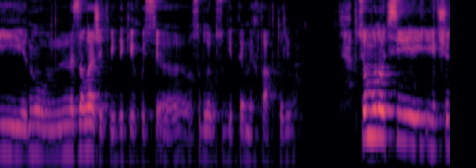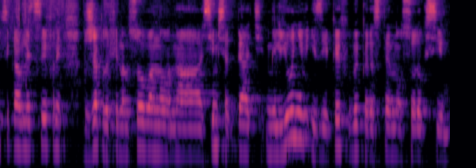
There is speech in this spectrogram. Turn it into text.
і ну, не залежить від якихось е, особливо суб'єктивних факторів. В цьому році, якщо цікавлять цифри, вже профінансовано на 75 мільйонів, із яких використано 47.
